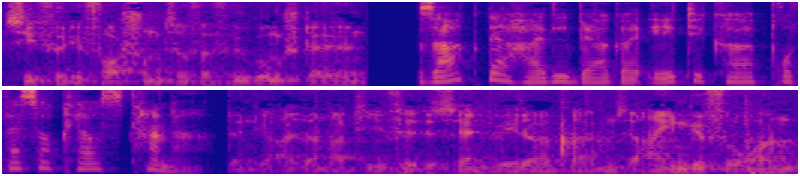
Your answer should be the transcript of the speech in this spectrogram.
sie für die Forschung zur Verfügung stellen. Sagt der Heidelberger Ethiker Professor Klaus Tanner. Denn die Alternative ist entweder bleiben sie eingefroren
